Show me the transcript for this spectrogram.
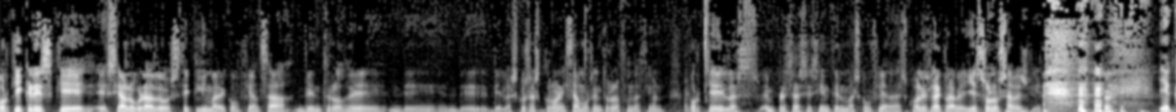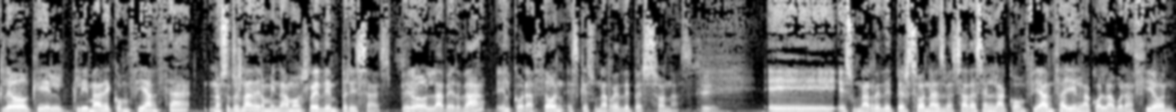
¿Por qué crees que se ha logrado este clima de confianza dentro de, las cosas que organizamos dentro de la Fundación? ¿Por qué las empresas se sienten más confiadas? ¿Cuál es la clave? Y eso lo sabes bien. Yo creo que el clima de confianza, nosotros la denominamos red de empresas, pero la verdad, el corazón es que es una red de personas. Sí. Eh, es una red de personas basadas en la confianza y en la colaboración,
